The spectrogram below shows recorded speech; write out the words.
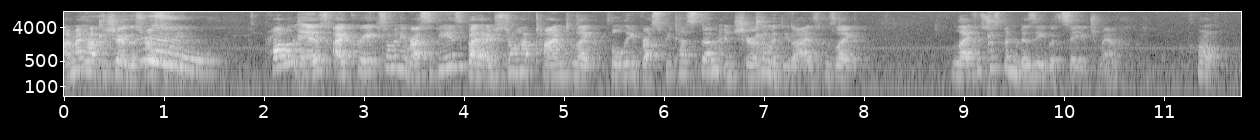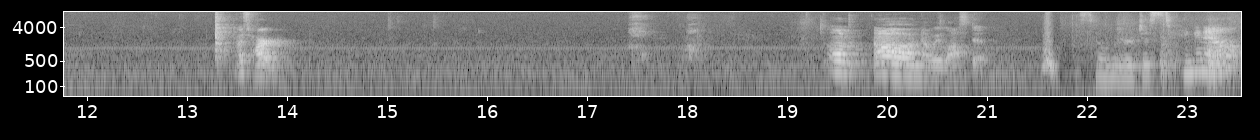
I might have to share this recipe. Problem is, I create so many recipes, but I just don't have time to like fully recipe test them and share them with you guys because like life has just been busy with Sage, man. Oh. It's hard. Um, oh no, we lost it. So we were just hanging out,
